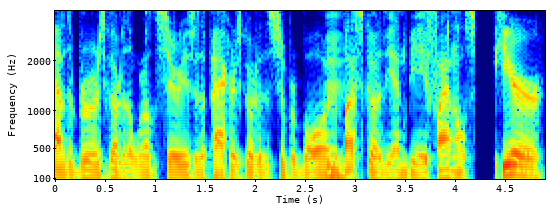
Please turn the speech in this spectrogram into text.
have the Brewers go to the World Series or the Packers go to the Super Bowl or Mhm. the Bucks go to the NBA Finals. Here,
